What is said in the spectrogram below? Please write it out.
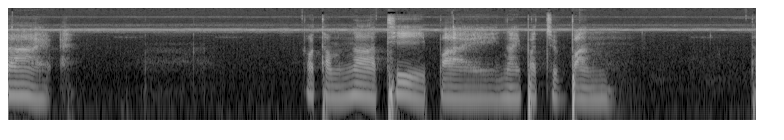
ได้ ก็ทำหน้าที่ไปในปัจจุบันท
